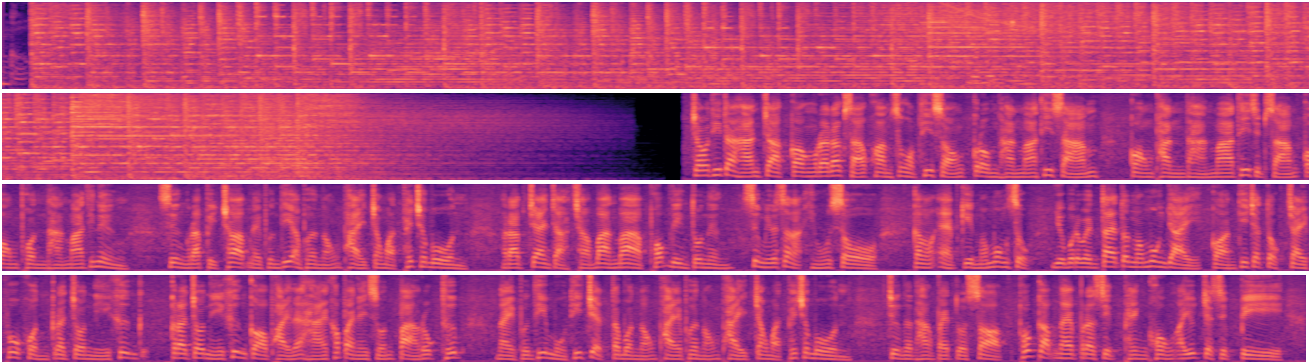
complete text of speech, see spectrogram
angle เจ้าที่ทหารจากกองรักษาความสงบที่ 2 กรมฐานมาที่ 3 กองพันทหารมาที่ 13 กองพลทหารมาที่ 1 ซึ่งรับผิดชอบในพื้นที่อำเภอหนองไผ่จังหวัดเพชรบูรณ์ รับแจ้งจากชาวบ้านว่าพบลิงตัวหนึ่ง ซึ่งมีลักษณะหิวโซกำลังแอบกินมะม่วงสุกอยู่บริเวณใต้ต้นมะม่วงใหญ่ก่อนที่จะตกใจผู้คนกระโจนหนีขึ้น กระโจนหนีขึ้นกอไผ่และหายเข้าไปในสวนป่ารกทึบ ในพื้นที่หมู่ที่ 7ตำบลหนองไผ่อำเภอหนองไผ่จังหวัดเพชรบูรณ์จึงเดินทางไปตรวจสอบ พบกับนายประสิทธิ์เพ่งคงอายุ 70 ปี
